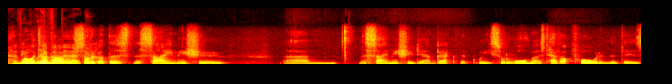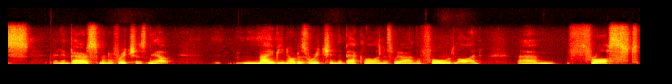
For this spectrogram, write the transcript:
having well, I don't know. We've sort of got the the same issue, um, the same issue down back that we sort of almost have up forward, in that there's an embarrassment of riches. Now, maybe not as rich in the back line as we are in the forward line. Um, Frost,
